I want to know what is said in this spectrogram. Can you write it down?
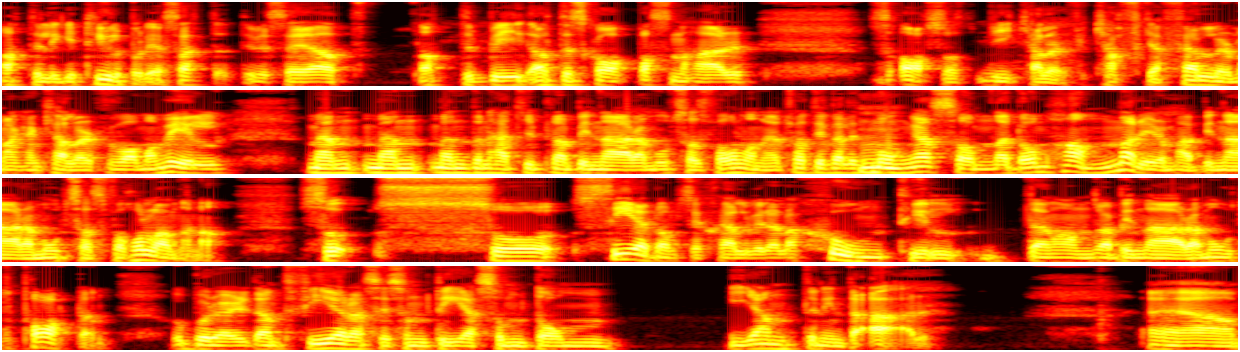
att det ligger till på det sättet. Det vill säga att, att, det, blir, att det skapas sådana här, ja, så att vi kallar det för Kafkafällor, man kan kalla det för vad man vill. Men, men, men den här typen av binära motsatsförhållanden, jag tror att det är väldigt Mm. många som när de hamnar i de här binära motsatsförhållandena så, så ser de sig själva i relation till den andra binära motparten och börjar identifiera sig som det som de egentligen inte är. Eh,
